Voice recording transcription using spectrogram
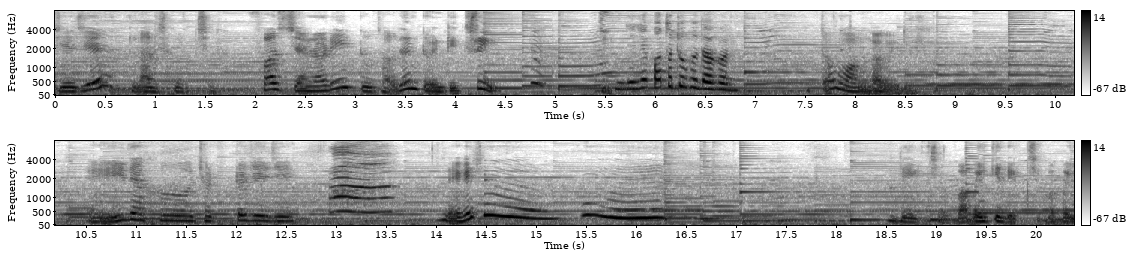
যে যে লাঞ্চ করছে। First January two thousand twenty three জেজে কতটুকু তখন? তো মঙ্গা বেবি এই দেখো ছোট্ট যে যে দেখেছ। দেখছ বাবাইকে দেখছ বাবাই।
